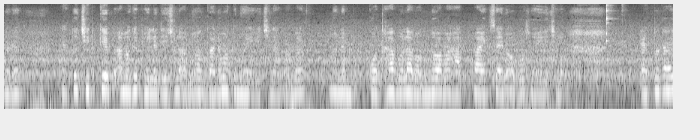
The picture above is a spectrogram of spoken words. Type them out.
মানে এত ছিটকে আমাকে ফেলে দিয়েছিল। আমি অজ্ঞানের মতন হয়ে গেছিলাম। মানে কথা বলা বন্ধ, আমার হাত পা এক সাইড অবশ হয়ে গেছিল। এতটাই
